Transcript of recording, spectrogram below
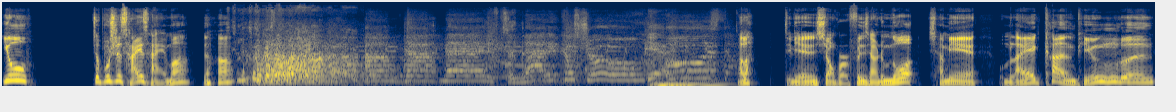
哟，这不是彩彩吗？啊！好了，今天笑话分享这么多，下面我们来看评论。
